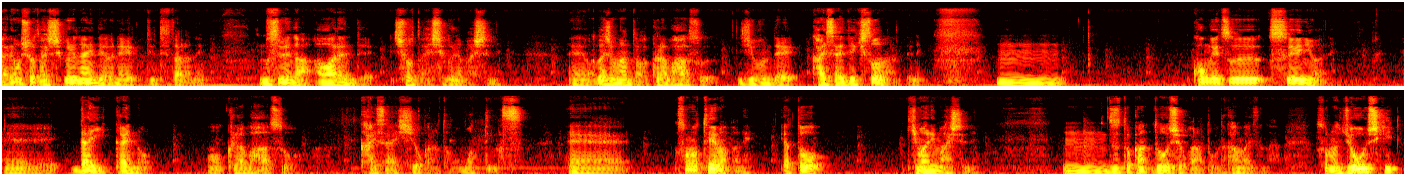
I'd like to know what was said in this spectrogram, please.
誰も招待してくれないんだよねって言ってたらね娘が哀れんで招待してくれましてね、えー、私もなんとかクラブハウス自分で開催できそうなんでね。うん今月末にはね、えー、第1回のクラブハウスを開催しようかなと思っています。えー、そのテーマがねやっと決まりましてね。うんずっとかどうしようかなと思って考えてたんだ。その常識っ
